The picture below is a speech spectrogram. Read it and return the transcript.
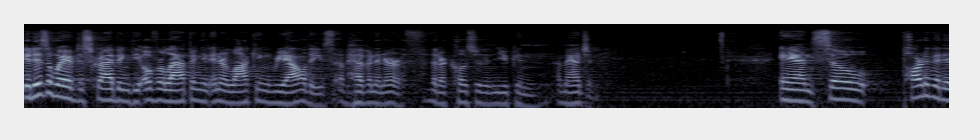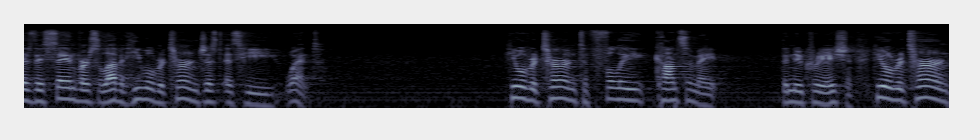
it is a way of describing the overlapping and interlocking realities of heaven and earth that are closer than you can imagine. And so part of it is they say in verse 11, he will return just as he went. He will return to fully consummate the new creation. He will return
